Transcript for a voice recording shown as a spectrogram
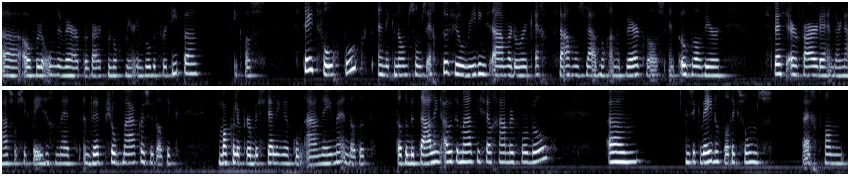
uh, over de onderwerpen waar ik me nog meer in wilde verdiepen. Ik was steeds volgeboekt en ik nam soms echt te veel readings aan, waardoor ik echt s'avonds laat nog aan het werk was en ook wel weer stress ervaarde. En daarnaast was ik bezig met een webshop maken, zodat ik makkelijker bestellingen kon aannemen en dat, het, dat de betaling automatisch zou gaan, bijvoorbeeld. Ehm, dus ik weet nog dat ik soms echt van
